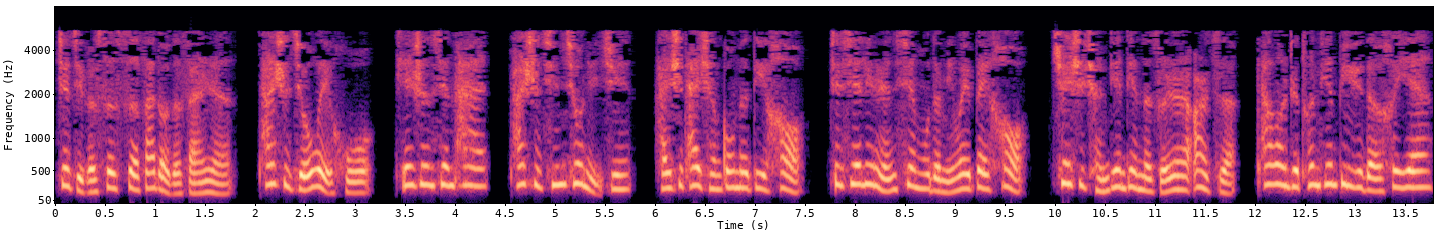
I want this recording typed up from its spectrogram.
这几个瑟瑟发抖的凡人。他是九尾狐，天生仙胎；他是青丘女君，还是太晨宫的帝后？这些令人羡慕的名位背后，却是沉甸甸的责任二字。他望着吞天蔽日的黑烟，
